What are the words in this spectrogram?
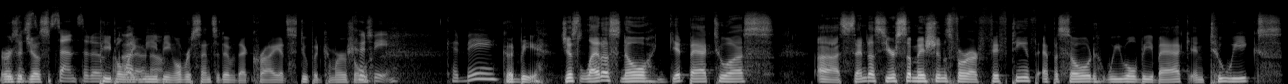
Or is it just sensitive People I like me know. being oversensitive that cry at stupid commercials. could be, could be. Could be. Just let us know. Get back to us. Uh, send us your submissions for our 15th episode. We will be back in two weeks.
